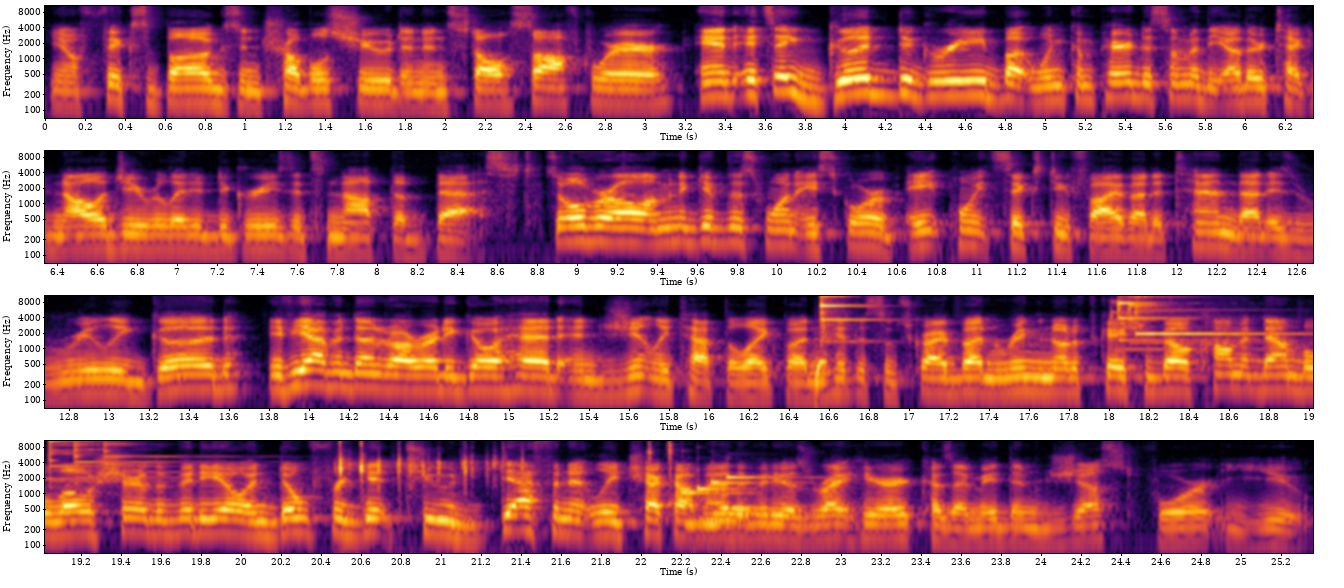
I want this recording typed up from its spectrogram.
you know, fix bugs and troubleshoot and install software. And it's a good degree, but when compared to some of the the other technology related degrees, it's not the best. So overall, I'm gonna give this one a score of 8.625 out of 10. That is really good. If you haven't done it already, go ahead and gently tap the like button, hit the subscribe button, ring the notification bell, comment down below, share the video, and don't forget to definitely check out my other videos right here because I made them just for you.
